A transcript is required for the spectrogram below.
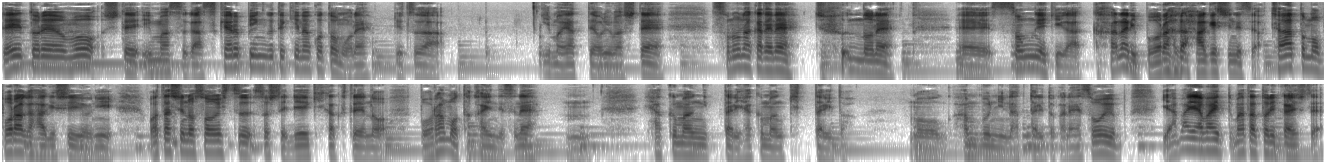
デイトレもしていますがスキャルピング的なこともね実は今やっておりましてその中でね自分のね、えー損益がかなりボラが激しいんですよ。チャートもボラが激しいように私の損失そして利益確定のボラも高いんですね、うん、100万いったり100万切ったりと。もう半分になったりとかね。そういうやばいやばいってまた取り返して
